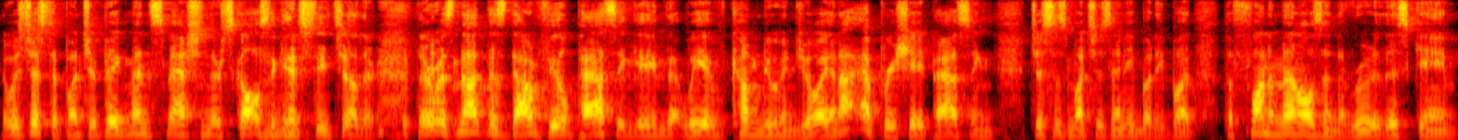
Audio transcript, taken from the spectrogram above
it was just a bunch of big men smashing their skulls against each other. There was not this downfield passing game that we have come to enjoy. And I appreciate passing just as much as anybody. But the fundamentals and the root of this game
